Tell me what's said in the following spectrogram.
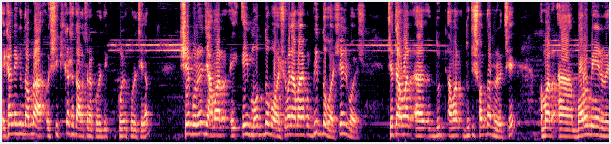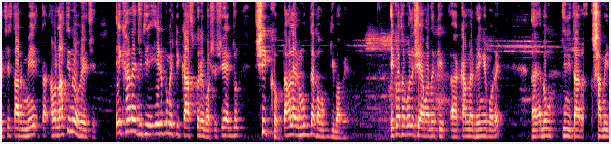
এখানে কিন্তু আমরা ওই শিক্ষিকার সাথে আলোচনা করে- করেছিলাম। সে বলে যে আমার এই মধ্য বয়স মানে আমার এখন বৃদ্ধ বয়স, শেষ বয়স, যেহেতু আমার আমার দুটি সন্তান রয়েছে, আমার বড় মেয়ে রয়েছে, তার মেয়ে আমার নাতিনও হয়েছে, এখানে যদি এরকম একটি কাজ করে বসে, সে একজন শিক্ষক, তাহলে আমি মুখ দেখাবো কীভাবে? এই কথা বলে সে আমাদেরকে কান্নায় ভেঙে পড়ে এবং তিনি তার স্বামীর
